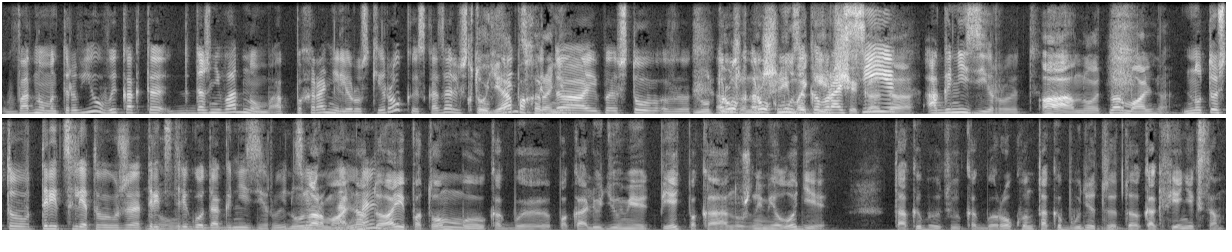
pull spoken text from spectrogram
В одном интервью вы как-то, да даже не в одном, а похоронили русский рок и сказали, что... Кто, я принципе, похоронил? Да, и что э, Ну, рок- рок-музыка в России да. агонизирует. А, ну это нормально. Ну, то, что 30 лет вы уже, 33 Ну, года агонизируете. Ну, нормально, да, и потом, э, как бы, пока люди умеют петь, пока нужны мелодии, так и будет, как бы, рок он так и будет, это как Феникс там,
